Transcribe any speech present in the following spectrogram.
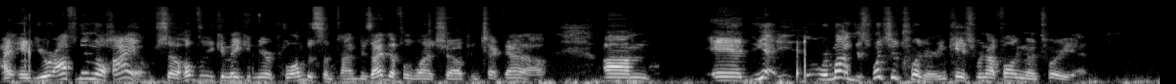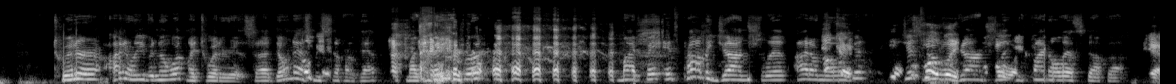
I, and you're often in Ohio, so hopefully you can make it near Columbus sometime because I definitely want to show up and check that out. Um, and yeah, remind us what's your Twitter in case we're not following you on Twitter yet. Twitter, I don't even know what my Twitter is. Uh, don't ask okay. me stuff like that. My Facebook, my fa- it's probably John Schlitt. I don't know. Okay. Just well, John Schlitt, you find all that stuff up. Yeah.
